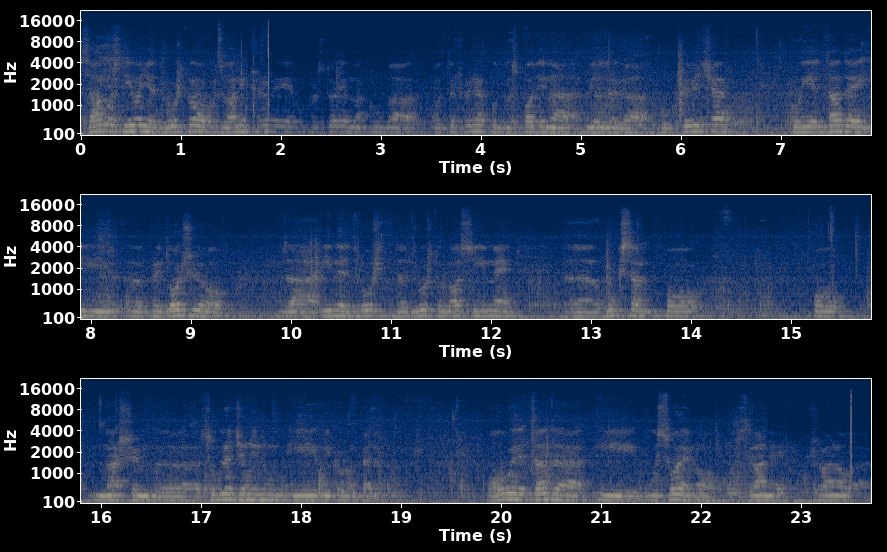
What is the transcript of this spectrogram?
Samo osnivanje društva ozvaničeno je u prostorijama kluba Otržbina kod gospodina Miodraga Vukčevića, koji je tada i e, predložio da, ime društva, da društvo nosi ime e, Vuksan po, po našem e, sugrađaninu i likovnom pedagogu. Ovo je tada i usvojeno od strane članova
